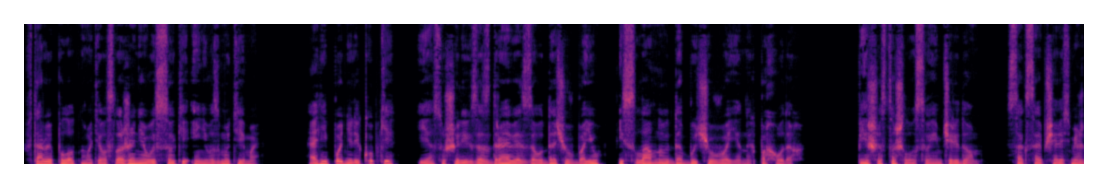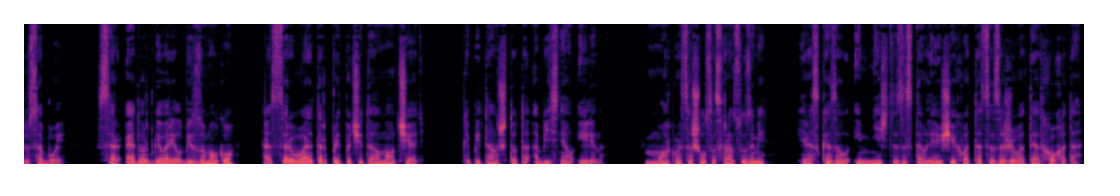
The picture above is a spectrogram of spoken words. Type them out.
Второй плотного телосложения, высокий и невозмутимый. Они подняли кубки и осушили их за здравие, за удачу в бою и славную добычу в военных походах. Пиршество шло своим чередом. Саксы общались между собой. Сэр Эдвард говорил без умолку, а сэр Уайтер предпочитал молчать. Капитан что-то объяснял Илин. Морквард сошелся с французами и рассказывал им нечто, заставляющее хвататься за животы от хохота.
